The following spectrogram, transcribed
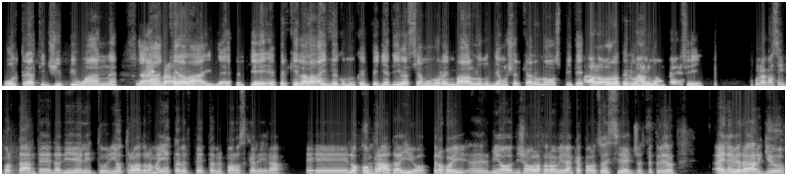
oltre al TGP1 Dai, anche Paolo. la live? È perché, è perché, la live comunque è impegnativa, stiamo un'ora in ballo, dobbiamo cercare un ospite. Allora, allora perlomeno. Paolo, sì una cosa importante eh, da dire ai lettori, io ho trovato la maglietta perfetta per Paolo Scalera, eh, l'ho comprata io, però poi eh, il mio, diciamo, la farò avere anche a Paolo. Non so se si legge, aspetta, vedo. I never argue,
